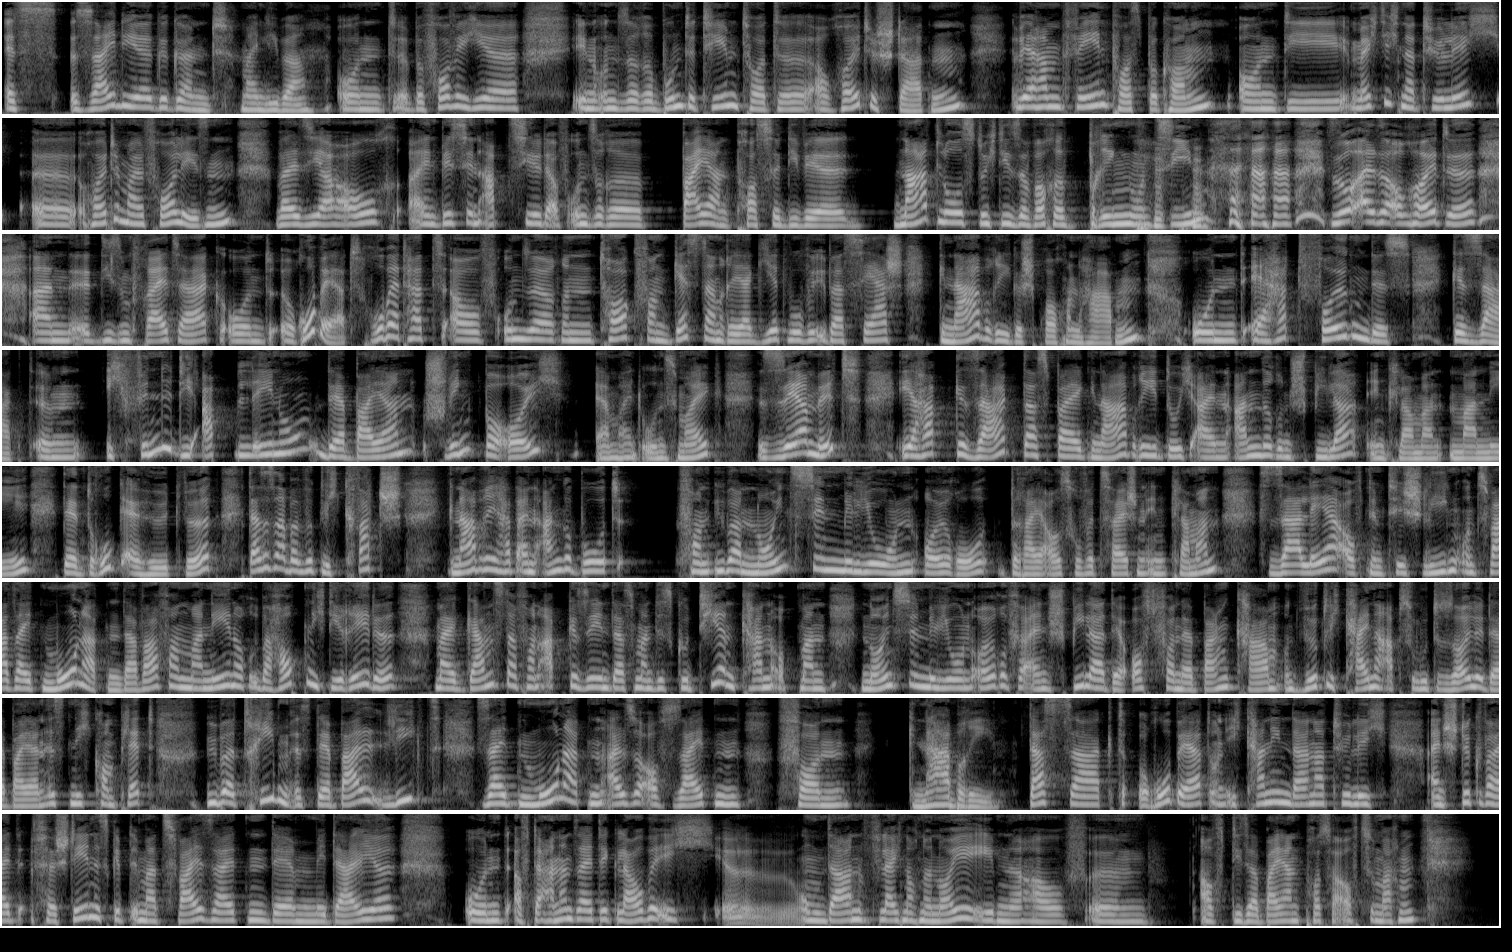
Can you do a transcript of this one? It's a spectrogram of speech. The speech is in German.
Es sei dir gegönnt, mein Lieber. Und äh, bevor wir hier in unsere bunte Thementorte auch heute starten, wir haben Feenpost bekommen und die möchte ich natürlich äh, heute mal vorlesen, weil sie ja auch ein bisschen abzielt auf unsere Bayern-Posse, die wir nahtlos durch diese Woche bringen und ziehen. so also auch heute an äh, diesem Freitag. Und äh, Robert, Robert hat auf unseren Talk von gestern reagiert, wo wir über Serge Gnabry gesprochen haben. Und er hat Folgendes gesagt. Ähm, ich finde, die Ablehnung der Bayern schwingt bei euch, er meint uns, Mike, sehr mit. Ihr habt gesagt, dass bei Gnabry durch einen anderen Spieler, in Klammern Manet, der Druck erhöht wird. Das ist aber wirklich Quatsch. Gnabry hat ein Angebot von über 19 Millionen Euro, drei Ausrufezeichen in Klammern, Salär auf dem Tisch liegen und zwar seit Monaten. Da war von Manet noch überhaupt nicht die Rede, mal ganz davon abgesehen, dass man diskutieren kann, ob man 19 Millionen Euro für einen Spieler, der oft von der Bank kam und wirklich keine absolute Säule der Bayern ist, nicht komplett übertrieben ist. Der Ball liegt seit Monaten also auf Seiten von Gnabry. Das sagt Robert und ich kann ihn da natürlich ein Stück weit verstehen. Es gibt immer zwei Seiten der Medaille und auf der anderen Seite glaube ich, äh, um da vielleicht noch eine neue Ebene auf, ähm, auf dieser Bayern-Posse aufzumachen,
